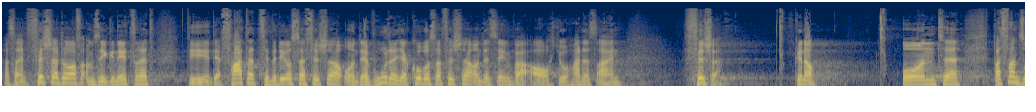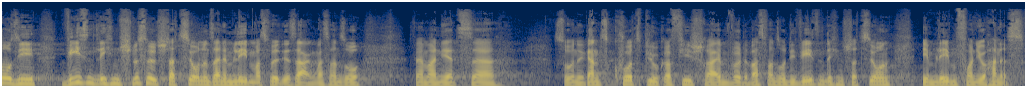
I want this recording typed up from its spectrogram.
was ein Fischerdorf am See Genezareth. Die, der Vater Zebedeus war Fischer und der Bruder Jakobus war Fischer und deswegen war auch Johannes ein Fischer. Genau. Und äh, was waren so die wesentlichen Schlüsselstationen in seinem Leben? Was würdet ihr sagen? Was waren so, wenn man jetzt äh, so eine ganz kurz Biografie schreiben würde, was waren so die wesentlichen Stationen im Leben von Johannes?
